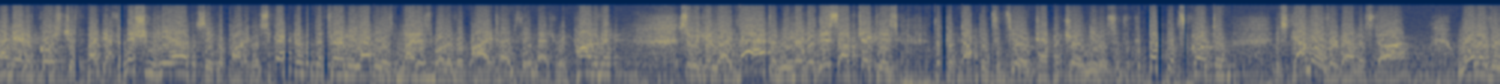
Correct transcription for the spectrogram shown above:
And then, of course, just by definition here, the single particle spectrum at the Fermi level is minus 1 over pi times the imaginary part of it. So we can write that, and remember this object is the conductance at zero temperature, and units of the conductance quantum is gamma over gamma star, 1 over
